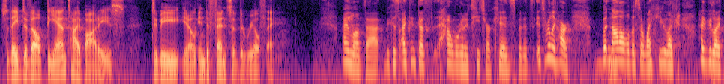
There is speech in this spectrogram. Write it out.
So they develop the antibodies to be, you know, in defense of the real thing. I love that because I think that's how we're going to teach our kids, but it's, it's really hard. But not all of us are like you. Like, I'd be like,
